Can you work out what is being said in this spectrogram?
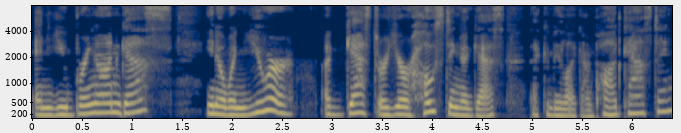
and you bring on guests, you know, when you are a guest or you're hosting a guest, that can be like on podcasting,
